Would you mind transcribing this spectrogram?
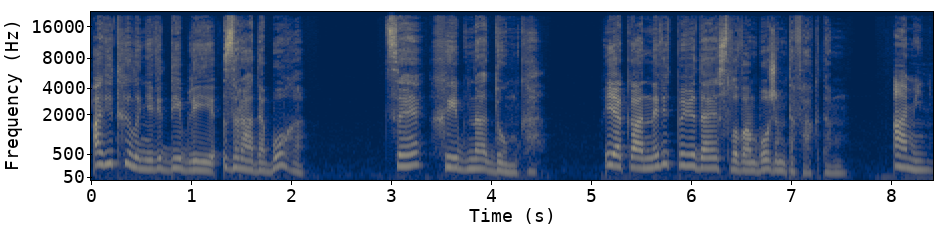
а відхилення від Біблії зрада Бога це хибна думка, яка не відповідає словам Божим та фактам. Амінь.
